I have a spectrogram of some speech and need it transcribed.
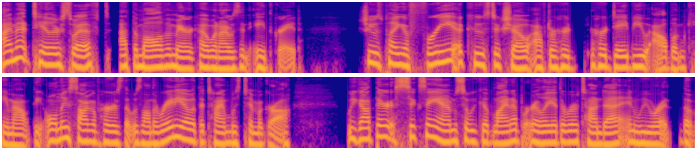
I met Taylor Swift at the Mall of America when I was in eighth grade. She was playing a free acoustic show after her, her debut album came out. The only song of hers that was on the radio at the time was Tim McGraw. We got there at 6 a.m. so we could line up early at the rotunda, and we were at the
